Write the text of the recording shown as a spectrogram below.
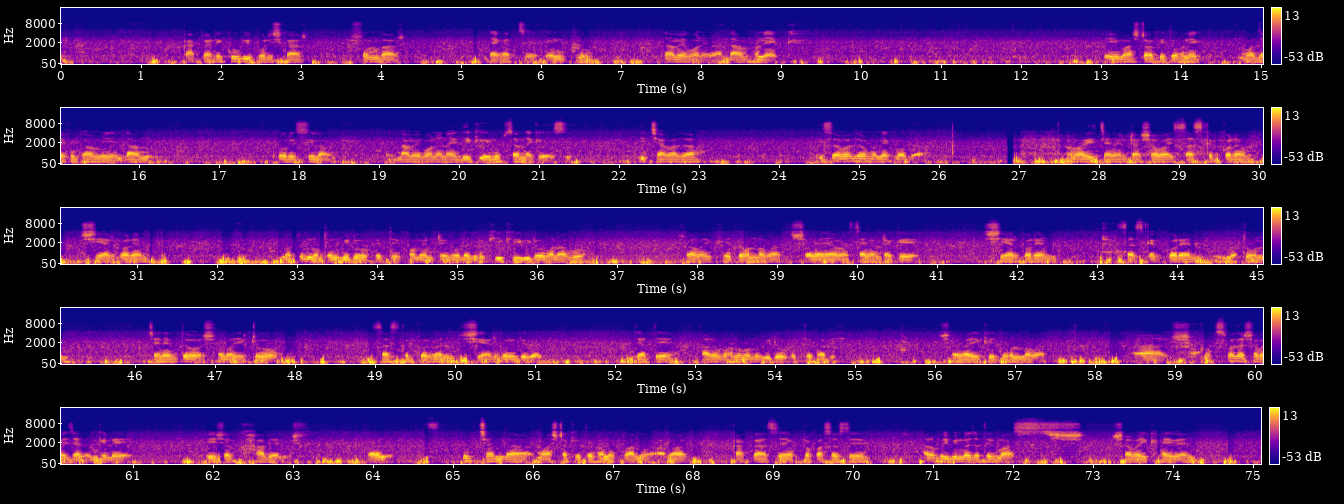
কাঁকড়াটি খুবই পরিষ্কার, সুন্দর দেখাচ্ছে, কিন্তু দামে বনে না, দাম অনেক। এই মাছটাও কিন্তু অনেক মজা, কিন্তু আমি দাম করেছিলাম। দামে বনে নাই, দেখি রূপচান্দা খেয়েছি ইচ্ছা ভাজা ইচ্ছা ভাজা অনেক মজা। আমার এই চ্যানেলটা সবাই সাবস্ক্রাইব করেন শেয়ার করেন। নতুন নতুন ভিডিও পেতে কমেন্টে বলে দেবেন কী কী ভিডিও বানাবো। সবাইকে ধন্যবাদ। সবাই আমার চ্যানেলটাকে শেয়ার করেন সাবস্ক্রাইব করেন। নতুন চ্যানেল তো সবাই একটু সাবস্ক্রাইব করবেন শেয়ার করে দেবেন। যাতে আরও ভালো ভালো ভিডিও করতে পারি। সবাইকে ধন্যবাদ। আর কক্সবাজার সবাই যাবেন, গেলে এইসব খাবেন। কারণ রূপচান্দা মাছটা খেতে অনেক ভালো আবার কাঁকড়া আছে, অক্টোপাস আছে আরও বিভিন্ন জাতের মাছ সবাই খাইবেন।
